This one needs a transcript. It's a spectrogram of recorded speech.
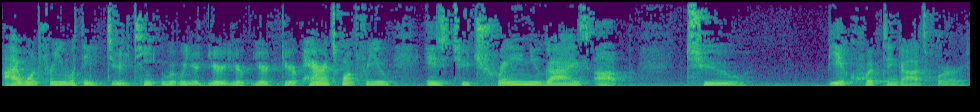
I want for you, what your, your, your, your, your, your parents want for you is to train you guys up to be equipped in God's Word.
